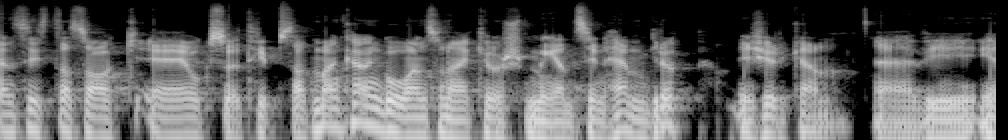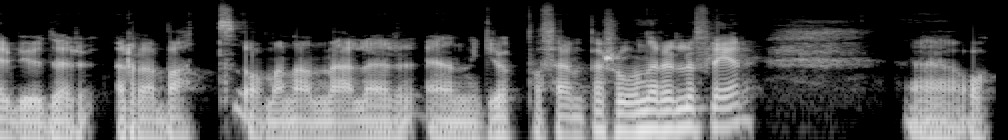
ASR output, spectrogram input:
en sista sak är också ett tips att man kan gå en sån här kurs med sin hemgrupp i kyrkan. Vi erbjuder rabatt om man anmäler en grupp på fem personer eller fler. Eh, och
